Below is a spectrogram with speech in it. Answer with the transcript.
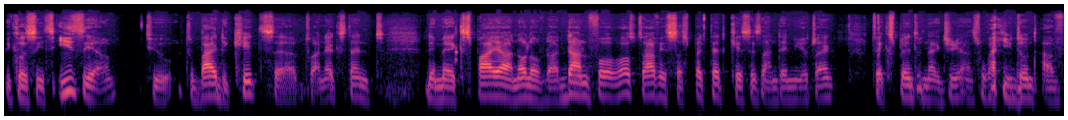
because it's easier to, to buy the kits uh, to an extent. They may expire and all of that than for us to have a suspected cases and then you're trying to explain to Nigerians why you don't have.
